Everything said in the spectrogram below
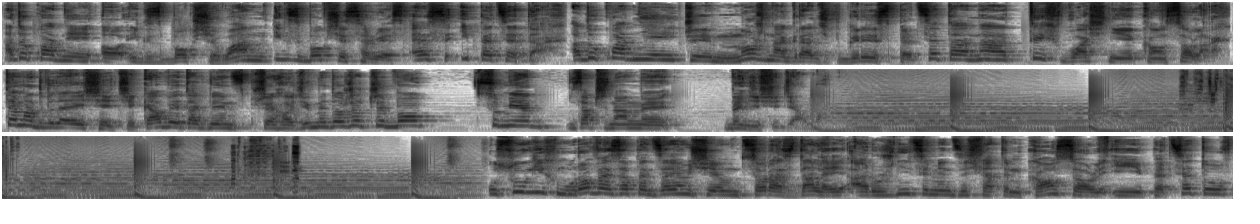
a dokładniej o Xboxie One, Xboxie Series S i PC-tach. A dokładniej, czy można grać w gry z PC-ta na tych właśnie konsolach. Temat wydaje się ciekawy, tak więc przechodzimy do rzeczy, bo w sumie zaczynamy, będzie się działo. Usługi chmurowe zapędzają się coraz dalej, a różnice między światem konsol i PC-ów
